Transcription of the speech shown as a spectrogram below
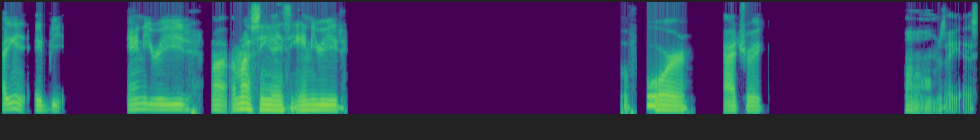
I think it'd be Andy Reid. I'm not, seeing anything. Andy Reid before Patrick Mahomes, I guess.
